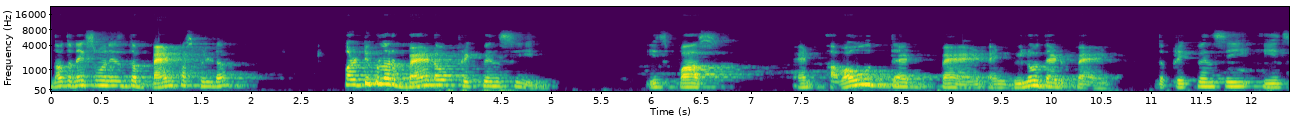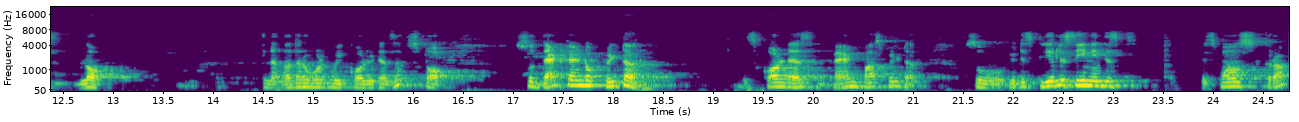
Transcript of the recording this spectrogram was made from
now the next one is the band pass filter. Particular band of frequency is passed and above that band and below that band the frequency is blocked in another word we call it as a stop. So that kind of filter is called as band pass filter. So it is clearly seen in this response graph.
